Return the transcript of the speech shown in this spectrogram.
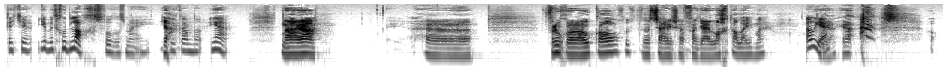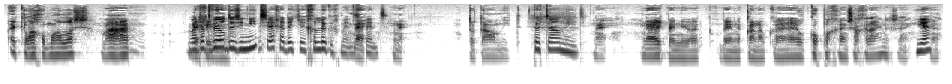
dat je, je bent goed lachs volgens mij. Ja. Je kan ja. Nou ja, eh, vroeger ook al. Dat zei ze van, jij lacht alleen maar. Oh ja, ja. ja. ik lach om alles, maar... maar dat wil dus niet zeggen dat je een gelukkig mens Nee. bent. Totaal niet. Totaal niet. Nee, nee ik ben nu, ik ben, kan ook eh, heel koppig en zagrijnig zijn. Ja? Ja,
